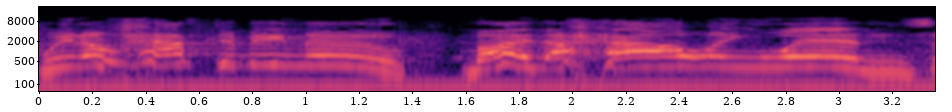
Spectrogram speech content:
We don't have to be moved by the howling winds,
